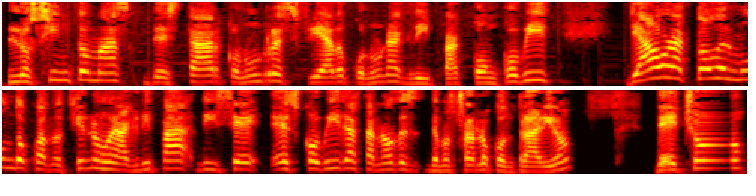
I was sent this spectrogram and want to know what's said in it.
los síntomas de estar con un resfriado, con una gripa, con COVID. Y ahora todo el mundo cuando tiene una gripa dice es COVID hasta no demostrar lo contrario. De hecho,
